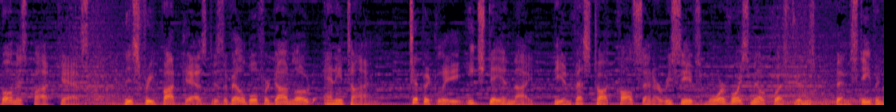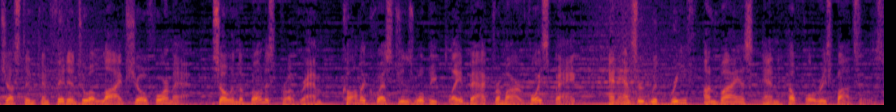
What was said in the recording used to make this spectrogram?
bonus podcast. This free podcast is available for download anytime. Typically, each day and night, the Invest Talk call center receives more voicemail questions than Steve and Justin can fit into a live show format. So, in the bonus program, caller questions will be played back from our voice bank and answered with brief, unbiased, and helpful responses.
